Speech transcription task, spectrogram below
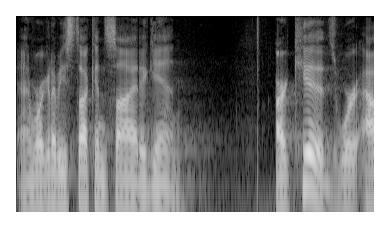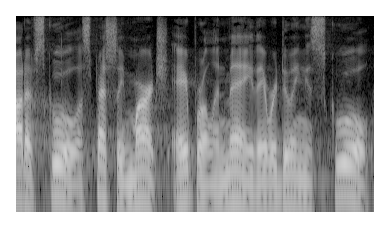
and we're going to be stuck inside again. Our kids were out of school, especially March, April, and May. They were doing school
